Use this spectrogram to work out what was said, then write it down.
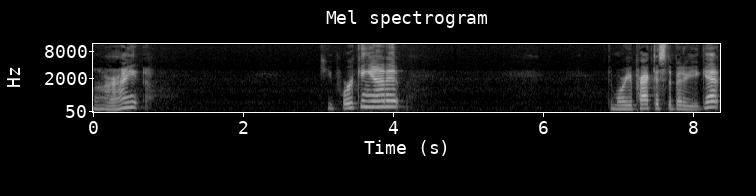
All right. Keep working at it. The more you practice, the better you get.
